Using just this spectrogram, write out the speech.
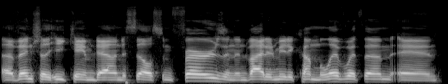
eventually, he came down to sell some furs and invited me to come live with them. And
